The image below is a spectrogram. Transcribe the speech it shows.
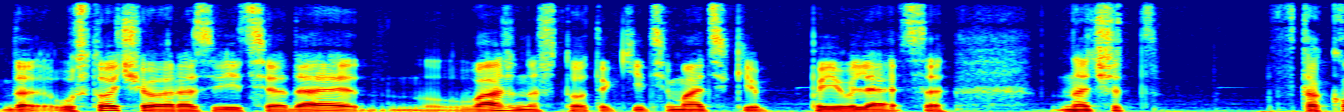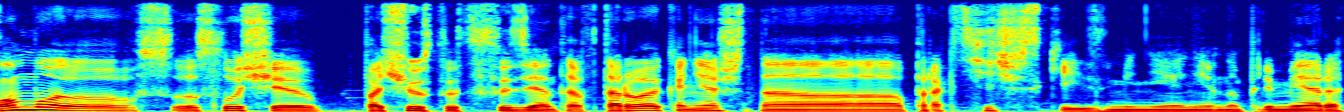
да, устойчивое развитие, да, важно, что такие тематики появляются. Значит, в таком случае почувствует студента. Второе, конечно, практические изменения. Например, э,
